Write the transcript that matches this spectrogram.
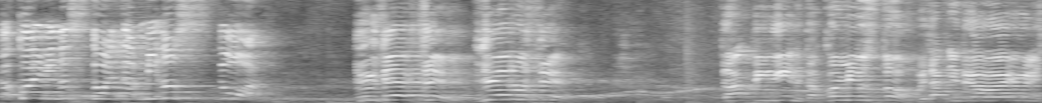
Какой минус ноль, там минус сто. Инфекции! Вирусы! Так, пингвины, какой минус 100? Вы так не договаривались.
